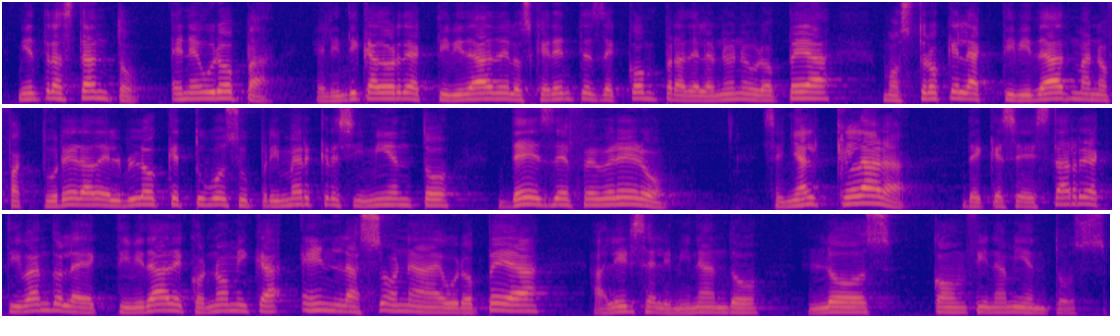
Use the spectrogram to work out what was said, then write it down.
Mientras tanto, en Europa, el indicador de actividad de los gerentes de compra de la Unión Europea mostró que la actividad manufacturera del bloque tuvo su primer crecimiento desde febrero. señal clara de que se está reactivando la actividad económica en la zona europea al irse eliminando los confinamientos.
